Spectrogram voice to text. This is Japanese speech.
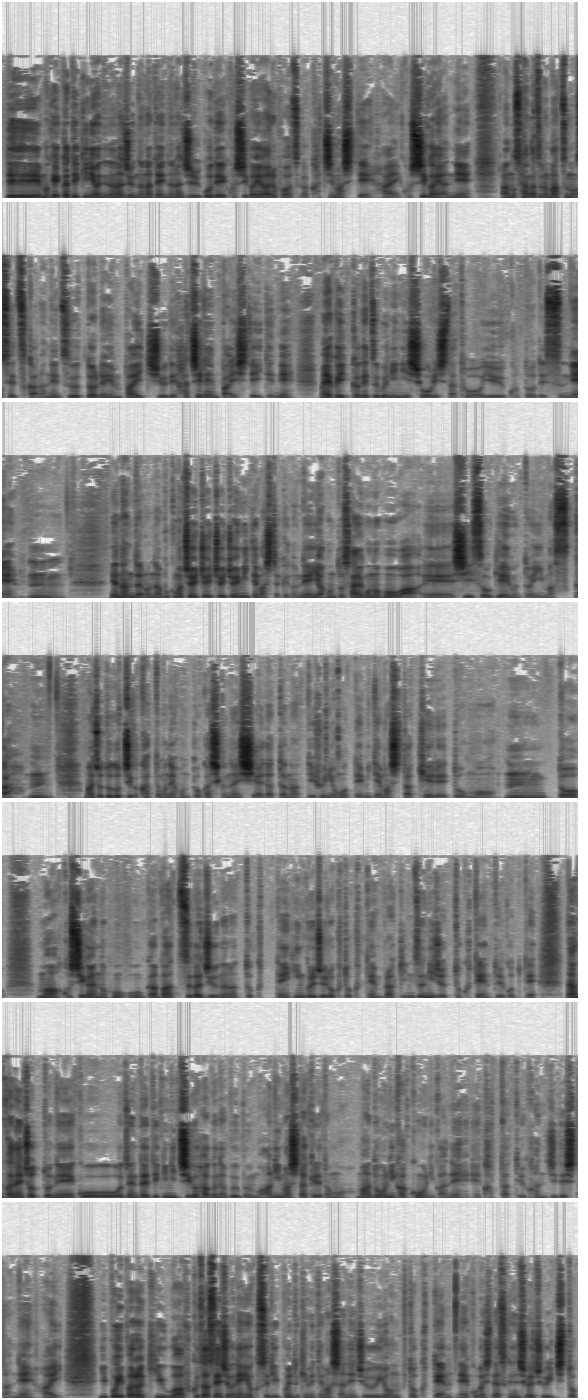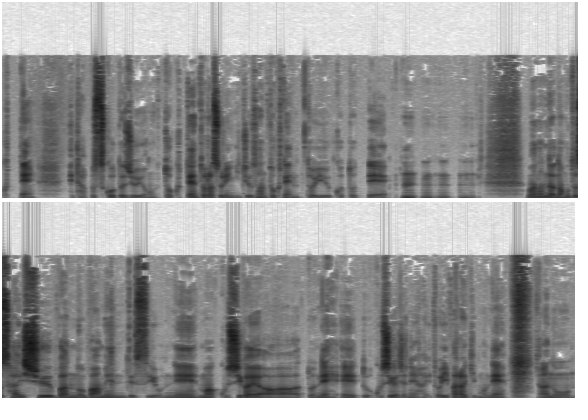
で、まあ、結果的にはね、77対75で越谷アルファーズが勝ちまして、はい。越谷ね、ねあの、3月の末の節からね、ずっと連敗中で8連敗していてね、まあ、約1ヶ月ぶりに勝利したということですね。うん。いや、なんだろうな、僕もちょいちょいちょいちょい見てましたけどね、いや、ほんと最後の方は、えーシーソーゲームと言いますか、うん。まあちょっとどっちが勝ってもね、本当おかしくない試合だったなっていうふうに思って見てましたけれども、うんと、まあ、越谷の方が、バッツが17得点、ヒンクル16得点、ブラッキンズ20得点ということで、なんかね、ちょっとね、こう、全体的にちぐはぐな部分もありましたけれども、まあ、どうにかこうにかね、勝ったっていう感じでしたね。はい。一方、茨城は、福澤選手がね、よくスリーポイント決めてましたね。14得点、小林大輔選手が11得点、タップスコット14得点、トラソリンに13得点ということで、うんうんうんうん。まあ、なんだろうな、本当最終盤の場面ですよね。まあ、越谷とね、えっ、と、越谷じゃねえ、はい、と、茨城もね、あの、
